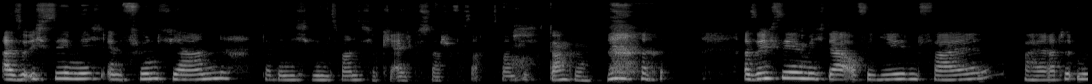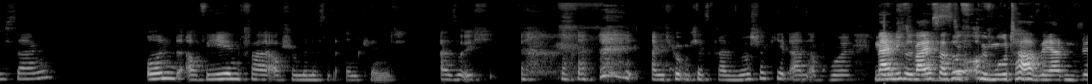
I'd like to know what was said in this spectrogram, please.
Also ich sehe mich in fünf Jahren, da bin ich 27, okay, eigentlich bist du da schon fast 28. Danke. Also ich sehe mich da auf jeden Fall verheiratet, muss ich sagen. Und auf jeden Fall auch schon mindestens ein Kind. Also ich. Eigentlich gucke mich jetzt gerade so schockiert an, obwohl. Nein, wir ich weiß, dass so du oft- Frühmutter werden Wir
